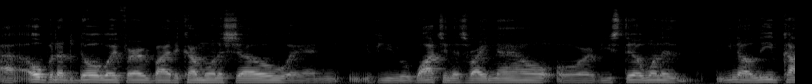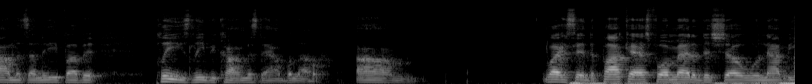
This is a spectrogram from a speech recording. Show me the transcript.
I open up the doorway for everybody to come on the show, and if you're watching this right now, or if you still want to, you know, leave comments underneath of it, please leave your comments down below. Um, like I said, the podcast format of the show will not be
